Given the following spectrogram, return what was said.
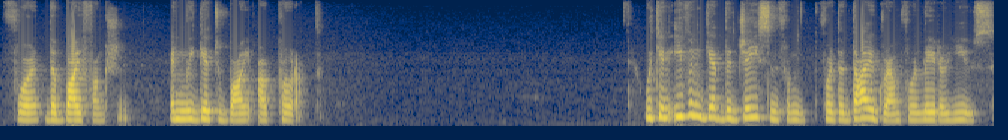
for the buy function and we get to buy our product. We can even get the JSON from, for the diagram for later use.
